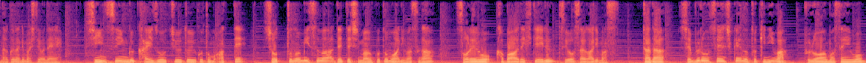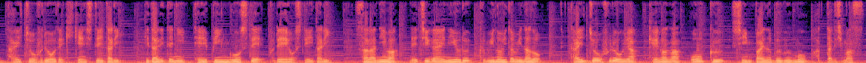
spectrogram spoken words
なくなりましたよね。新スイング改造中ということもあって、ショットのミスは出てしまうこともありますが、それをカバーできている強さがあります。ただ、シェブロン選手権の時には、プロアマ戦を体調不良で棄権していたり、左手にテーピングをしてプレーをしていたり、さらには寝違いによる首の痛みなど、体調不良や怪我が多く心配な部分もあったりします。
